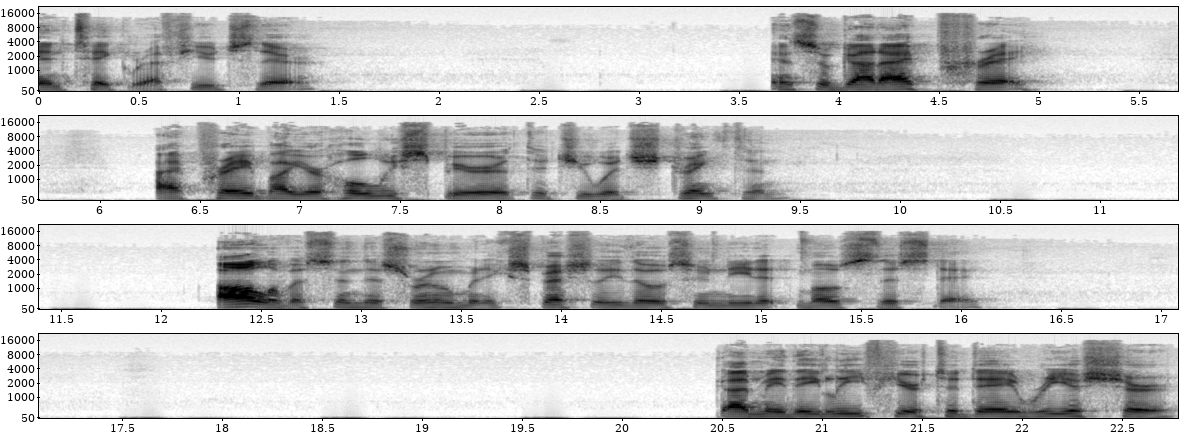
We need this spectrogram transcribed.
and take refuge there. And so, God, I pray, I pray by your Holy Spirit that you would strengthen all of us in this room, and especially those who need it most this day. God, may they leave here today reassured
